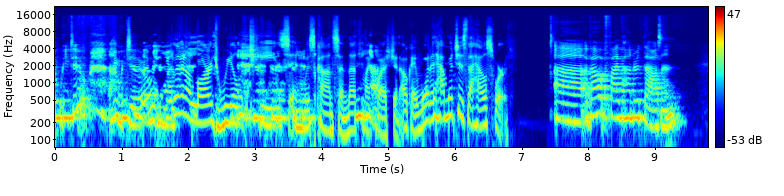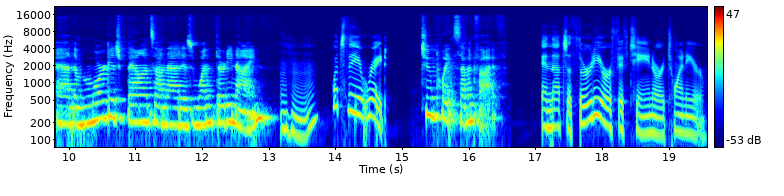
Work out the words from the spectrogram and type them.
We do. You we do. live you live in a large wheel of cheese in Wisconsin. That's my yeah. question. Okay, what? How much is the house worth? Uh, about five hundred thousand, and the mortgage balance on that is one thirty nine. Mm-hmm. What's the rate? Two point seven five. And that's a thirty or a fifteen or a twenty or.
